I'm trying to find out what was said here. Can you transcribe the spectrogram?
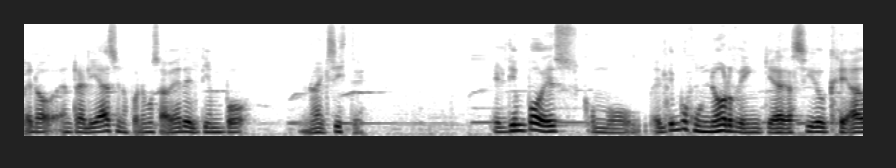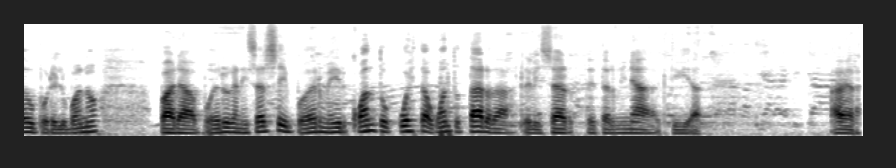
Pero en realidad si nos ponemos a ver el tiempo no existe. El tiempo es como el tiempo es un orden que ha sido creado por el humano para poder organizarse y poder medir cuánto cuesta o cuánto tarda realizar determinada actividad. A ver,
